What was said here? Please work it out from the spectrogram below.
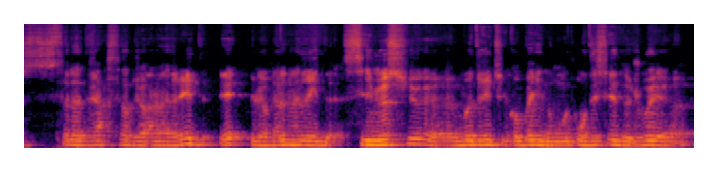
seul adversaire du Real Madrid est le Real Madrid. Si Monsieur euh, Modric et compagnie ont, décidé de jouer euh,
